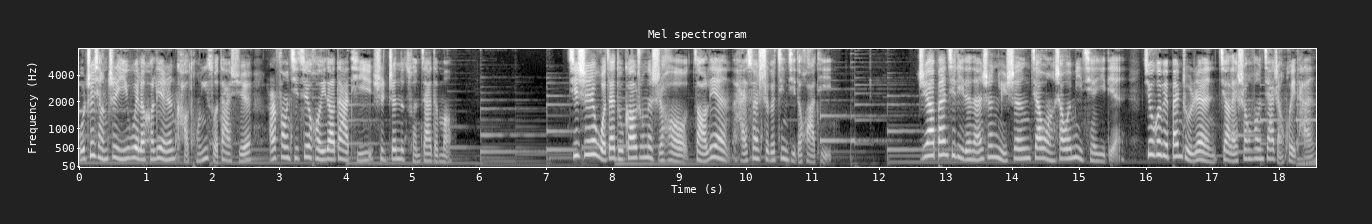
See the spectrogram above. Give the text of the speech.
我只想质疑：为了和恋人考同一所大学而放弃最后一道大题，是真的存在的吗？其实我在读高中的时候，早恋还算是个禁忌的话题。只要班级里的男生女生交往稍微密切一点，就会被班主任叫来双方家长会谈。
